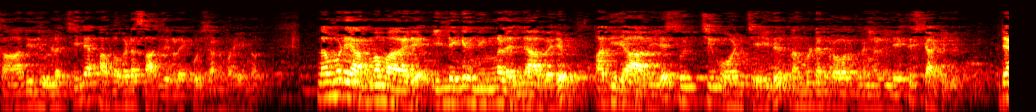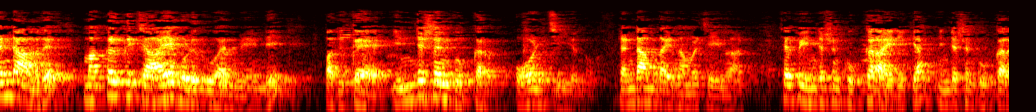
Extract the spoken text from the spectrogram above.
സാധ്യതയുള്ള ചില അപകട സാധ്യതകളെ കുറിച്ചാണ് പറയുന്നത്. നമ്മുടെ അമ്മമാര് ഇല്ലെങ്കിൽ നിങ്ങൾ എല്ലാവരും അതിരാവിലെ സ്വിച്ച് ഓൺ ചെയ്ത് നമ്മുടെ പ്രവർത്തനങ്ങളിലേക്ക് സ്റ്റാർട്ട് ചെയ്യും. രണ്ടാമത് മക്കൾക്ക് ചായ കൊടുക്കുവാൻ വേണ്ടി പതുക്കെ ഇൻഡക്ഷൻ കുക്കർ ഓൺ ചെയ്യുന്നു. രണ്ടാമതായി നമ്മൾ ചെയ്യുന്നതാണ്. ചിലപ്പോൾ ഇൻഡക്ഷൻ കുക്കർ ആയിരിക്കാം ഇൻഡക്ഷൻ കുക്കർ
